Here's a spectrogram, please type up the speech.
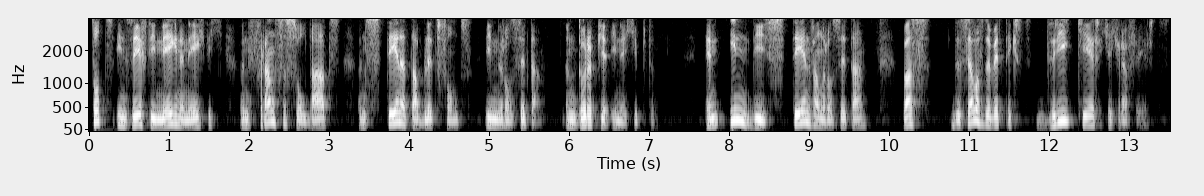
Tot in 1799 een Franse soldaat een stenen tablet vond in Rosetta, een dorpje in Egypte. En in die steen van Rosetta was dezelfde wettekst drie keer gegraveerd.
